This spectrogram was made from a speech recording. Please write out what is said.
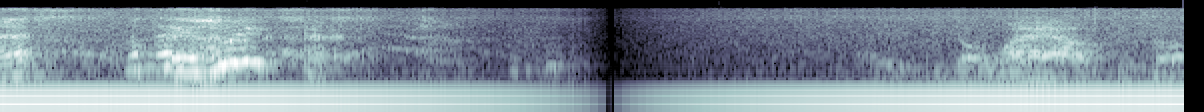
man. What are you doing? It's a wild control.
